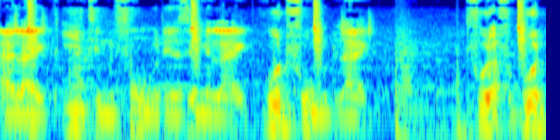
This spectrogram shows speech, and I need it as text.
I like eating food. You see me like good food, like food for good.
